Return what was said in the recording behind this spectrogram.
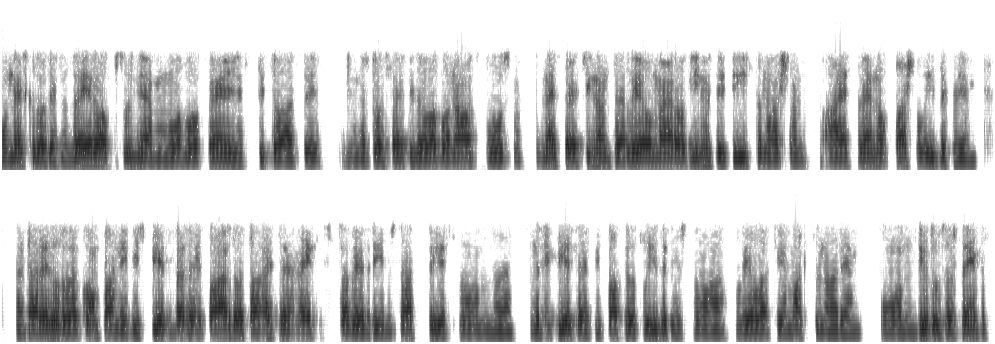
Un neskatoties uz Eiropas uzņēmumu labo peļņas situāciju, un ar to saistīto labo naudas plūsmu, nespēja finansēt lielu mērogu investīciju īstenošanu ASV no paša līdzekļiem. Tā rezultātā kompānija bija spiesta daļai pārdot ASV meitas sabiedrības akcijas un, un arī piesaistīt papildus līdzekļus no lielākiem akcionāriem. Un 2019.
